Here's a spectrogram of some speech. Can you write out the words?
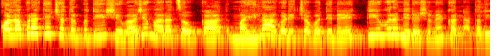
कोल्हापुरातील छत्रपती शिवाजी महाराज चौकात महिला आघाडीच्या वतीने तीव्र निदर्शने करण्यात आली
